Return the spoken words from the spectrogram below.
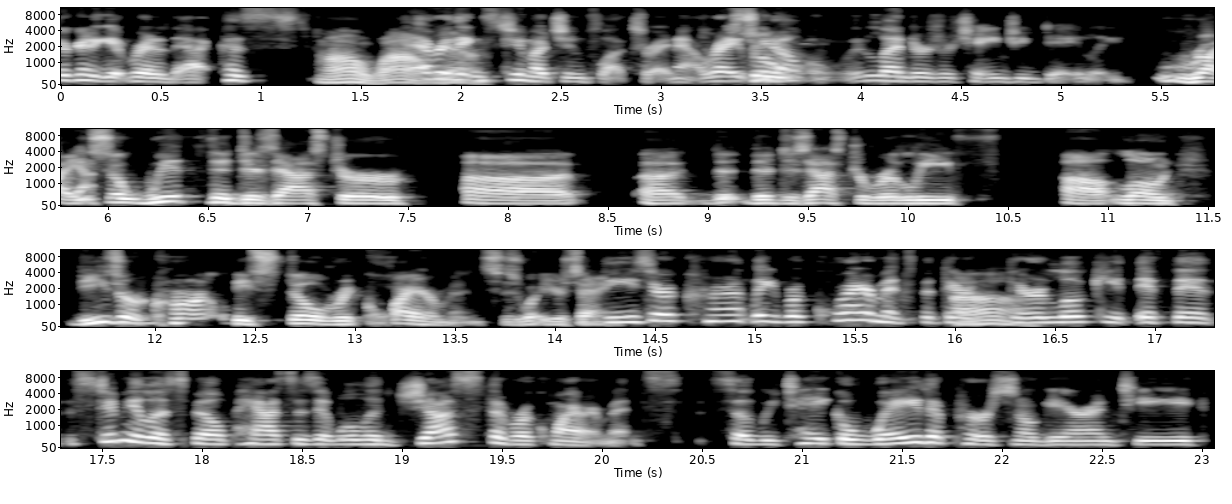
they're going to get rid of that because oh wow everything's yeah. too much in flux right now right so, we don't lenders are changing daily right yeah. so with the disaster uh, uh, the, the disaster relief uh, loan. These are currently still requirements, is what you're saying. These are currently requirements, but they're ah. they're looking. If the stimulus bill passes, it will adjust the requirements. So we take away the personal guarantee,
